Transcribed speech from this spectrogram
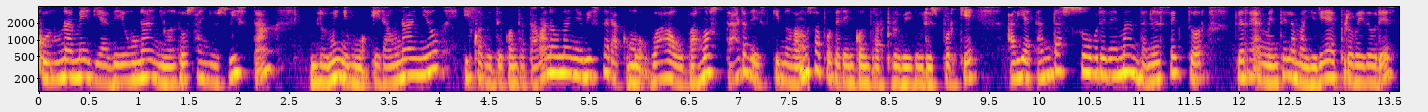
con una media de un año a dos años vista, lo mínimo era un año, y cuando te contrataban a un año vista era como, wow, vamos tardes, que no vamos a poder encontrar proveedores, porque había tanta sobredemanda en el sector que realmente la mayoría de proveedores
